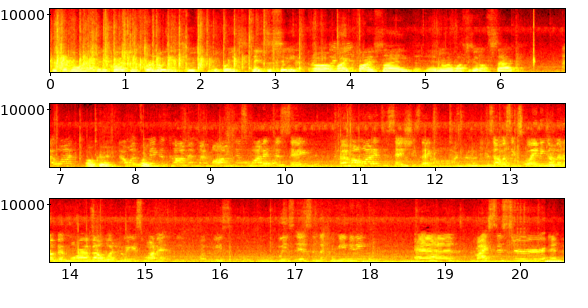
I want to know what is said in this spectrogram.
Does anyone have any questions for Luis before he takes a seat? Uh, Mike Feinstein, anyone wants to get on stack? I want, Okay. I want Uh, to make a comment. My mom just wanted to say, my mom wanted to say, she's like, because I was explaining a little bit more about what Luis wanted, what Luis, Luis is in the community. And my sister and I have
